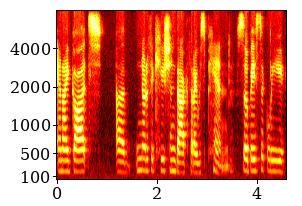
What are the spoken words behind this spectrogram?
and I got a notification back that I was pinned. So basically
